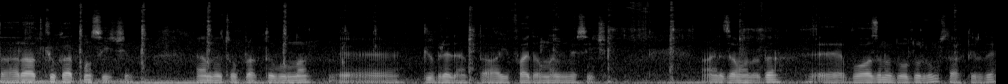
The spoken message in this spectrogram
daha rahat kök atması için hem de toprakta bulunan eee, gübreden daha iyi faydalanabilmesi için. Aynı zamanda da eee, boğazını doldurduğumuz takdirde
